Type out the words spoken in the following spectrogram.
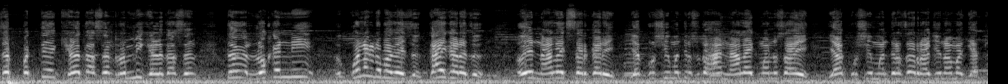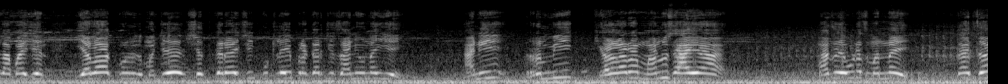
जर पत्ते खेळत असन रम्मी खेळत असन तर लोकांनी कोणाकडे बघायचं? काय करायचं? अरे नालायक सरकार आहे. या कृषी मंत्री सुद्धा हा नालायक माणूस आहे. या कृषी मंत्र्याचा राजीनामा घेतला पाहिजे. याला कृ- म्हणजे शेतकऱ्याची कुठल्याही प्रकारची जाणीव नाहीये. आणि रम्मी खेळणारा माणूस आहे हा. माझं एवढंच म्हणणं आहे. का जर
